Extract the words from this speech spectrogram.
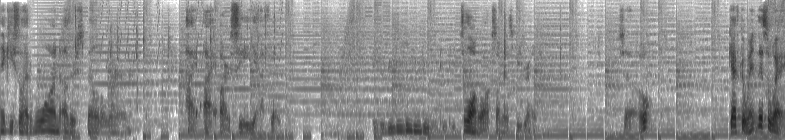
Think he still had one other spell to learn. IIRC, yeah, float. It's a long walk, so I'm going to speed run it. So, Kefka went this way.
